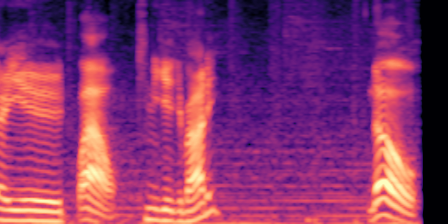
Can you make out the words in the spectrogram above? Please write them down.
Are you? Wow. Can you get your body? No.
